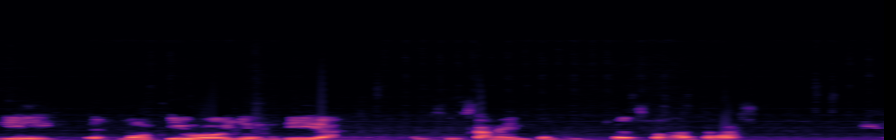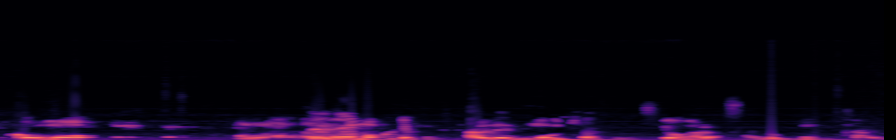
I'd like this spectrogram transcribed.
y es motivo hoy en día, precisamente por procesos atrás, como eh, tenemos que prestarle mucha atención a la salud mental.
